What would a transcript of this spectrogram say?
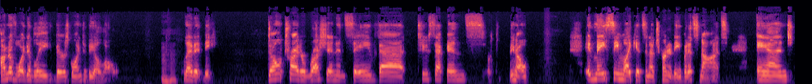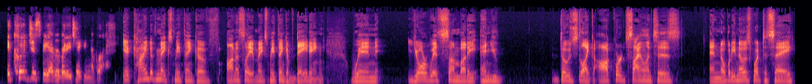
unavoidably there's going to be a lull. Mm-hmm. Let it be. Don't try to rush in and save that two seconds. You know, it may seem like it's an eternity, but it's not. And it could just be everybody taking a breath. It kind of makes me think of, honestly, it makes me think of dating when you're with somebody and you those like awkward silences and nobody knows what to say.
